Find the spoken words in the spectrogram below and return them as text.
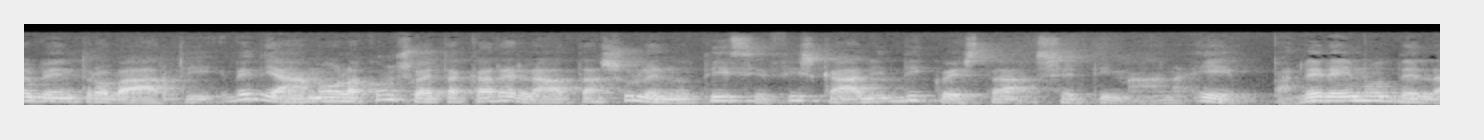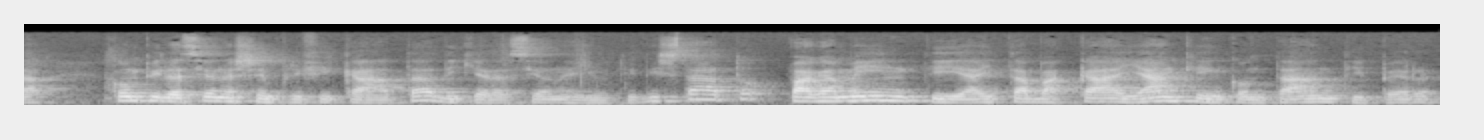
e bentrovati. Vediamo la consueta carrellata sulle notizie fiscali di questa settimana e parleremo della compilazione semplificata, dichiarazione aiuti di Stato, pagamenti ai tabaccai anche in contanti per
